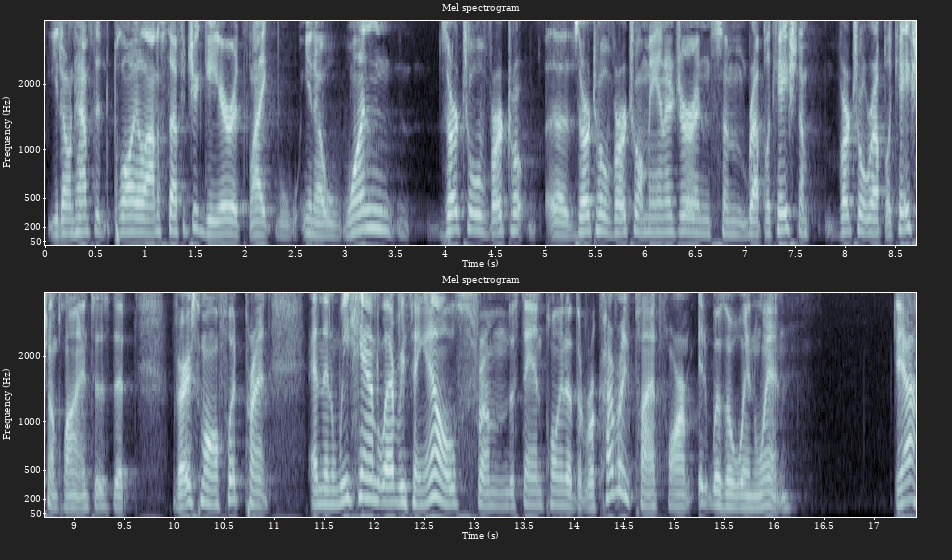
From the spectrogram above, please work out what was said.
you don't have to deploy a lot of stuff at your gear. It's like you know one Zerto virtual uh, Zerto virtual manager and some replication virtual replication appliances that very small footprint, and then we handle everything else from the standpoint of the recovery platform. It was a win-win. Yeah,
